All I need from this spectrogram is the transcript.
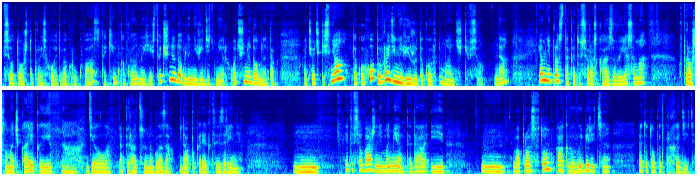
все то, что происходит вокруг вас, таким, какой оно есть. Очень удобно не видеть мир, очень удобно так. Очечки снял, такой хоп, и вроде не вижу такое в туманчике все, да. Я мне просто так это все рассказываю. Я сама в прошлом очкарик и а, делала операцию на глаза, да, по коррекции зрения. Это все важные моменты, да, и вопрос в том, как вы выберете этот опыт проходить.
